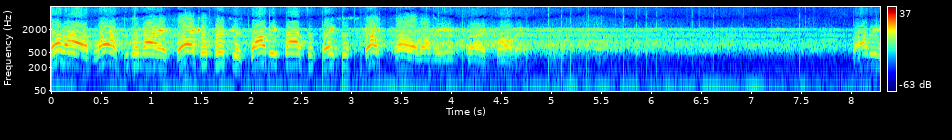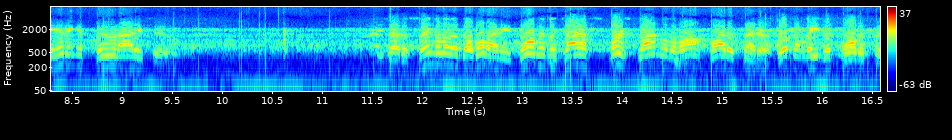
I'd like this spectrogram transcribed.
One out, last of the ninth. Branca pitches. Bobby Thomson takes a strike called on the inside corner. Bobby hitting at 292. He's had a single and a double, and he drove in the Giants' first run with a long fly to center. Brooklyn leads at 4 to 2.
